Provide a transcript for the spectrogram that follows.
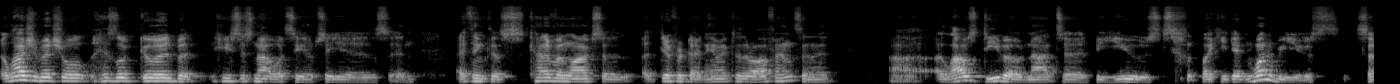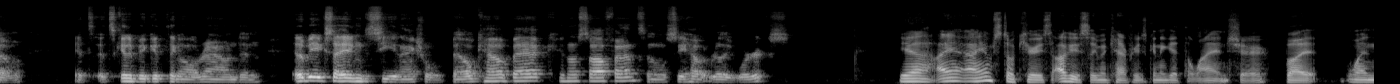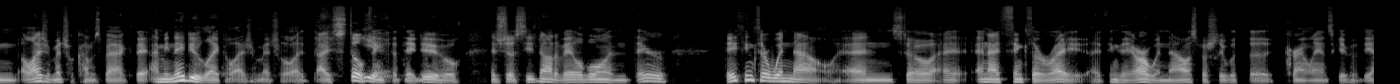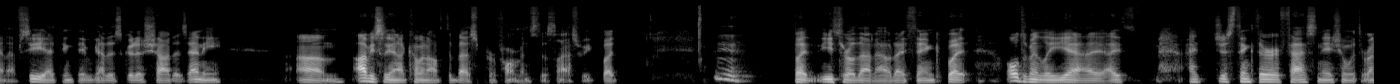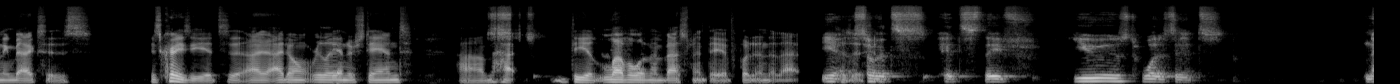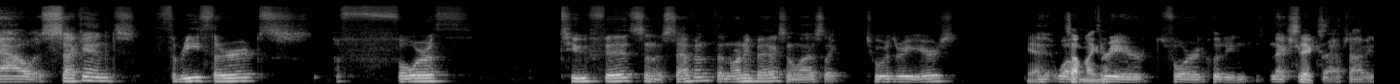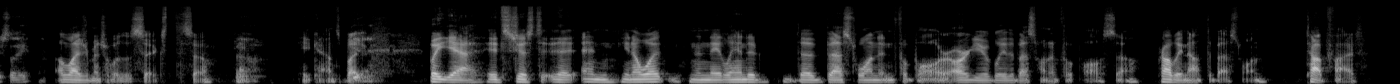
Elijah Mitchell has looked good, but he's just not what CMC is. And I think this kind of unlocks a, a different dynamic to their offense and it uh, allows Deebo not to be used like he didn't want to be used. So it's it's going to be a good thing all around. And it'll be exciting to see an actual bell cow back in this offense, and we'll see how it really works. Yeah, I, I am still curious. Obviously, McCaffrey's going to get the lion's share, but when Elijah Mitchell comes back, they I mean they do like Elijah Mitchell. I, I still think that they do. It's just he's not available, and they're they think they're win now, and so I and I think they're right. I think they are win now, especially with the current landscape of the NFC. I think they've got as good a shot as any. Um, obviously not coming off the best performance this last week, but Yeah. but you throw that out, I think. But ultimately, yeah, I, I, just think their fascination with running backs is is crazy. It's I, I don't really understand um, how, the level of investment they have put into that. Yeah, position. so it's it's they've used what is it now a second, three thirds, a fourth, two fifths, and a seventh on running backs in the last like two or three years. Yeah, And- well, something like three or four, including next year's Six. drafts, obviously. Elijah Mitchell was a sixth, so he, Oh, he counts. But yeah. But yeah, it's just uh, and you know what? And they landed the best one in football, or arguably the best one in football. So probably not the best one. Top five.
